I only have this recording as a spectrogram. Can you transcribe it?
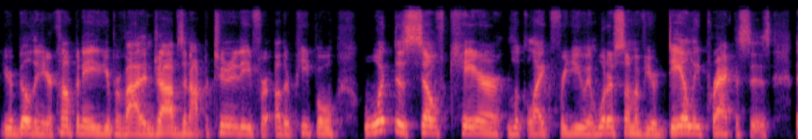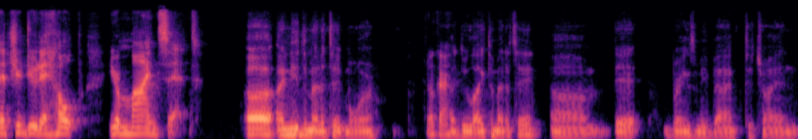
you're building your company, you're providing jobs and opportunity for other people. What does self-care look like for you and what are some of your daily practices that you do to help your mindset? Uh, I need to meditate more. Okay. I do like to meditate. Um, it brings me back to try and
